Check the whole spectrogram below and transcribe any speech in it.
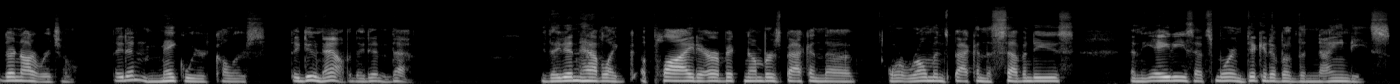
they're not original. They didn't make weird colors. They do now, but they didn't then. They didn't have like applied Arabic numbers back in the or Romans back in the 70s and the 80s. That's more indicative of the 90s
